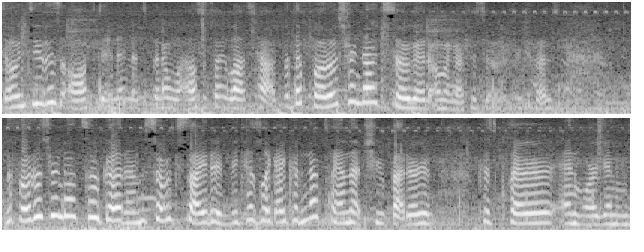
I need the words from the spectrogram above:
don't do this often and it's been a while since I last have, but the photos turned out so good. Oh my gosh, it's so because the photos turned out so good. I'm so excited because like I couldn't have planned that shoot better because Claire and Morgan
